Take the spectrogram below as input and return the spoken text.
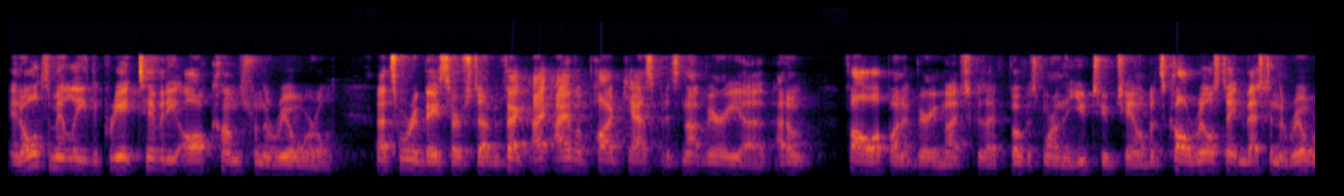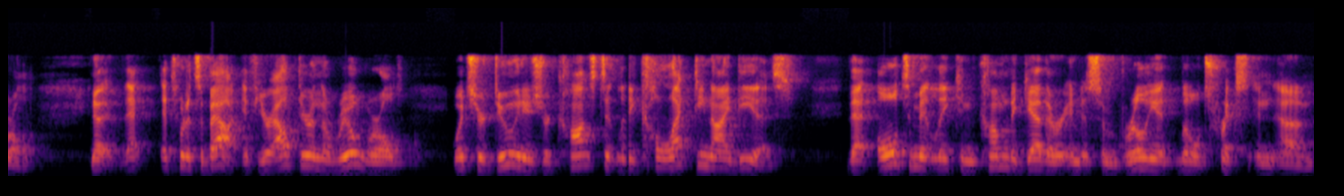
And ultimately, the creativity all comes from the real world. That's where we base our stuff. In fact, I, I have a podcast, but it's not very, uh, I don't follow up on it very much because I focus more on the YouTube channel, but it's called Real Estate Invest in the Real World. You know, that, that's what it's about. If you're out there in the real world, what you're doing is you're constantly collecting ideas that ultimately can come together into some brilliant little tricks and um,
